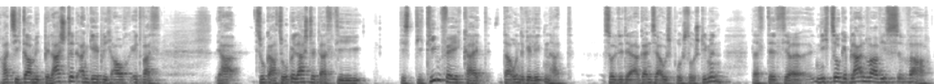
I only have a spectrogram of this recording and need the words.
hat sich damit belastet, angeblich auch etwas, ja, sogar so belastet, dass die, die, die Teamfähigkeit darunter gelitten hat. Sollte der ganze Ausspruch so stimmen, dass das ja nicht so geplant war, wie es war.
